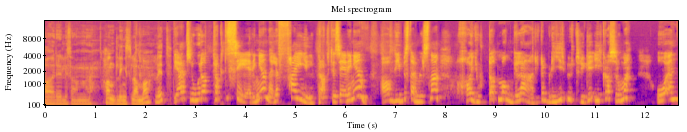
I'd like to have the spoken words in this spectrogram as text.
har liksom handlingslamma litt? Jeg tror at praktiseringen, eller feilpraktiseringen, av de bestemmelsene har gjort at mange lærere blir utrygge i klasserommet. Og en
